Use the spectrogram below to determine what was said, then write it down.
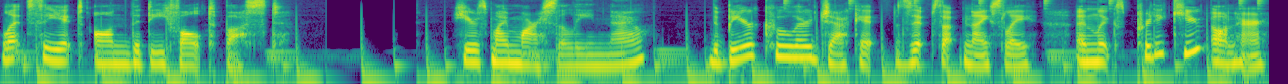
Let's see it on the default bust. Here's my Marceline now. The beer cooler jacket zips up nicely and looks pretty cute on her.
